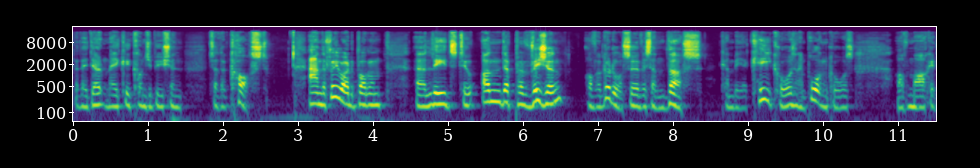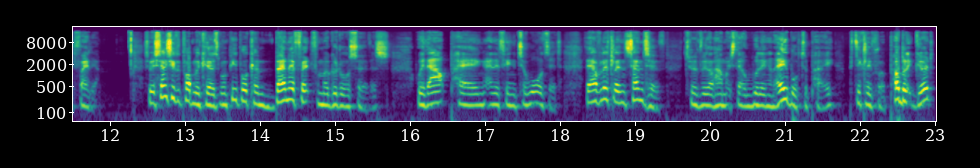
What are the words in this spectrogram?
but they don't make a contribution to the cost. And the free rider problem uh, leads to under provision of a good or service and thus can be a key cause, an important cause of market failure. So essentially the problem occurs when people can benefit from a good or service without paying anything towards it. They have little incentive to reveal how much they're willing and able to pay, particularly for a public good,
